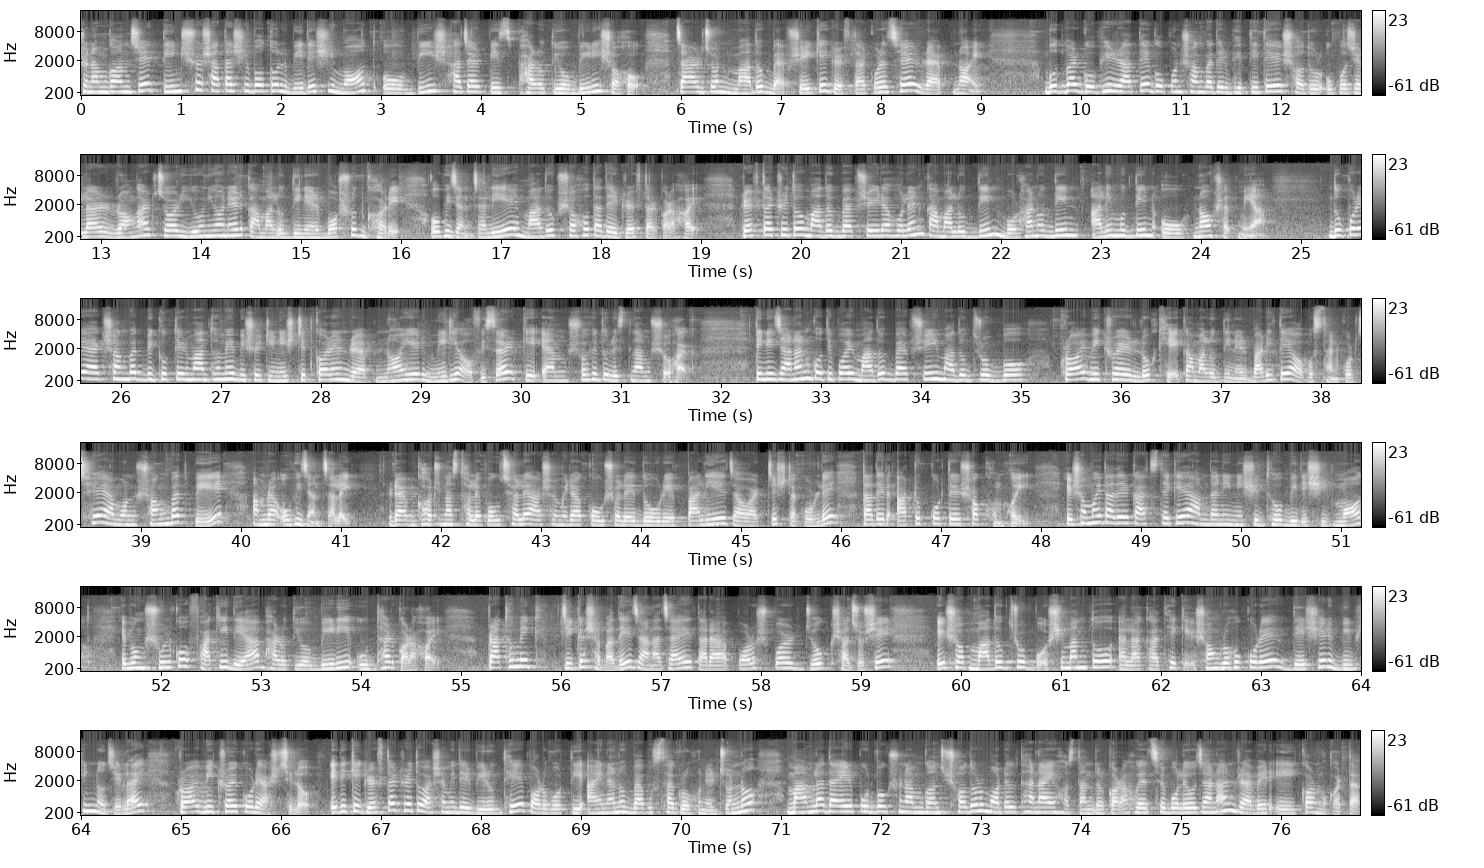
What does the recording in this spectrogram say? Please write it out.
সুনামগঞ্জে তিনশো সাতাশি বোতল বিদেশি মদ ও বিশ হাজার পিস ভারতীয় বিড়ি সহ চারজন মাদক ব্যবসায়ীকে গ্রেফতার করেছে র্যাব নয়। বুধবার গভীর রাতে গোপন সংবাদের ভিত্তিতে সদর উপজেলার রঙারচর ইউনিয়নের কামাল উদ্দিনের বসত ঘরে অভিযান চালিয়ে মাদক সহ তাদের গ্রেফতার করা হয়। গ্রেফতারকৃত মাদক ব্যবসায়ীরা হলেন কামাল উদ্দিন বোরহান উদ্দিন আলিম উদ্দিন ও নওশাদ মিয়া। দুপুরে এক সংবাদ বিজ্ঞপ্তির মাধ্যমে বিষয়টি নিশ্চিত করেন র্যাব নয়ের media officer K M Shahidul Islam Sohag. তিনি জানান, কতিপয় মাদক ব্যবসায়ী মাদকদ্রব্য ক্রয় বিক্রয়ের লক্ষ্যে কামাল উদ্দিনের বাড়িতে অবস্থান করছে এমন সংবাদ পেয়ে আমরা অভিযান চালাই। র্যাব ঘটনাস্থলে পৌঁছালে আসামিরা কৌশলে দৌড়ে পালিয়ে যাওয়ার চেষ্টা করলে তাদের আটক করতে সক্ষম হই। এ সময় তাদের কাছ থেকে আমদানি নিষিদ্ধ বিদেশি মদ এবং শুল্ক ফাঁকি দেয়া ভারতীয় বিড়ি উদ্ধার করা হয়। প্রাথমিক জিজ্ঞাসাবাদে জানা যায়, তারা পরস্পর যোগ সাজসে এসব মাদকদ্রব্য সীমান্ত এলাকা থেকে সংগ্রহ করে দেশের বিভিন্ন জেলায় ক্রয় বিক্রয় করে আসছিল। এদিকে গ্রেফতারকৃত আসামিদের বিরুদ্ধে পরবর্তী আইনানুগ ব্যবস্থা গ্রহণের জন্য মামলা দায়ের পূর্বক সুনামগঞ্জ সদর মডেল থানায় হস্তান্তর করা হয়েছে বলেও জানান র্যাবের এই কর্মকর্তা।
